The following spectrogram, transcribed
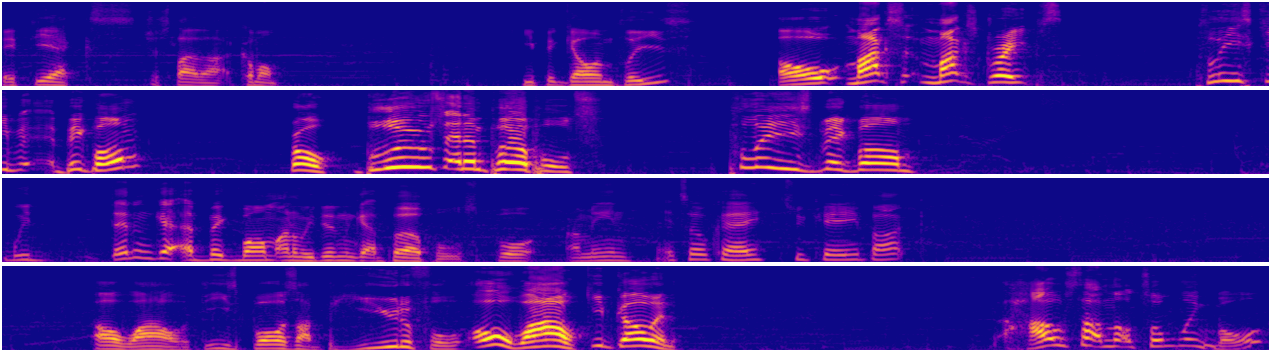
50x. Just like that. Come on. Keep it going, please. Oh, max max grapes. Please keep it. Big bomb. Bro, blues and then purples. Please, big bomb. We didn't get a big bomb and we didn't get purples. But, I mean, it's okay. 2k back. Oh, wow. These balls are beautiful. Oh, wow. Keep going. How's that not tumbling ball?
